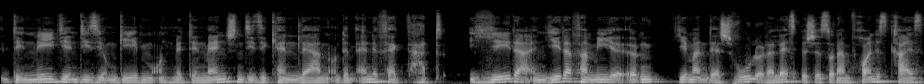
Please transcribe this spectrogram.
den Medien, die sie umgeben und mit den Menschen, die sie kennenlernen und im Endeffekt hat jeder, in jeder Familie irgendjemand, der schwul oder lesbisch ist oder im Freundeskreis.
